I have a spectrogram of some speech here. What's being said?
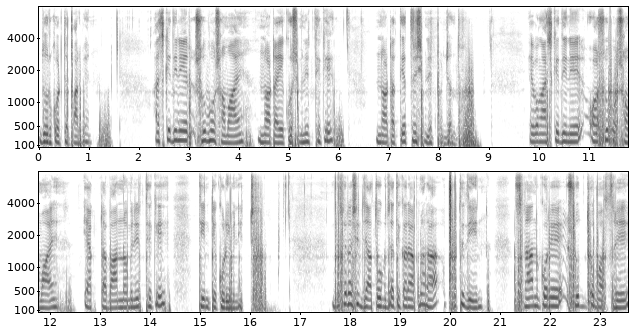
দূর করতে পারবেন। আজকে দিনের শুভ সময় নটা একুশ মিনিট থেকে নটা তেত্রিশ মিনিট পর্যন্ত। এবং আজকে দিনের অশুভ সময় একটা বান্ন মিনিট থেকে তিনটে কুড়ি মিনিট। বৃষরাশির জাতক জাতিকারা আপনারা প্রতিদিন স্নান করে শুদ্ধ বস্ত্রে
